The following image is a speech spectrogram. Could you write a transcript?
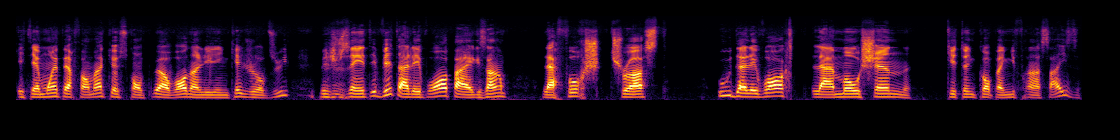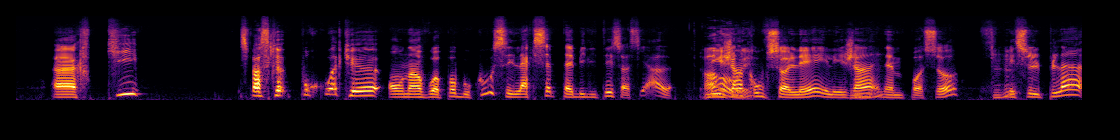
étaient moins performants que ce qu'on peut avoir dans les linkages aujourd'hui, mais je Mhm. vous invite à aller voir, par exemple, la fourche Trust ou d'aller voir la Motion, qui est une compagnie française, euh, qui. C'est parce que pourquoi que on n'en voit pas beaucoup, c'est l'acceptabilité sociale Ah, les gens oui. trouvent ça laid et les gens Mhm. n'aiment pas ça. Mhm. Mais sur le plan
